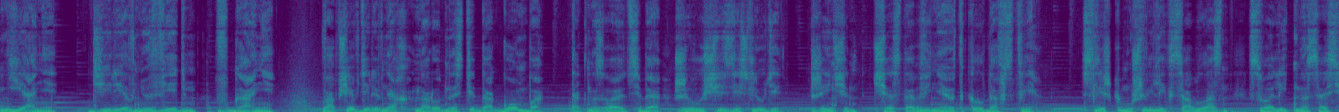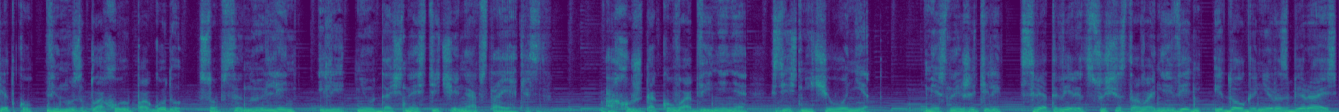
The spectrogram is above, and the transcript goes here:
Ньяни, деревню ведьм в Гане. Вообще в деревнях народности Дагомба, так называют себя живущие здесь люди, женщин часто обвиняют в колдовстве. Слишком уж велик соблазн свалить на соседку вину за плохую погоду, собственную лень или неудачное стечение обстоятельств. А хуже такого обвинения здесь ничего нет – Местные жители свято верят в существование ведьм и, долго не разбираясь,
